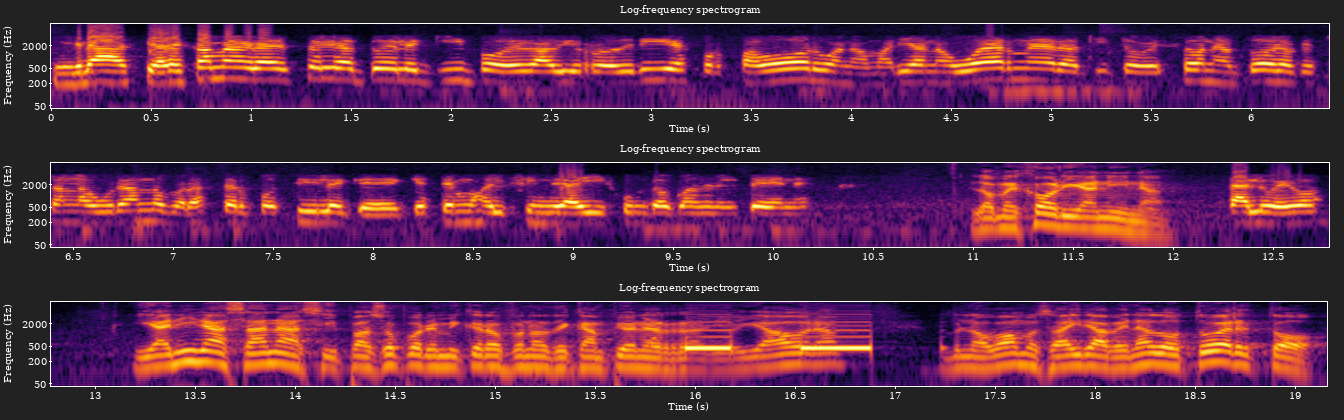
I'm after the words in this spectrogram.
Gracias. Déjame agradecerle a todo el equipo de Gaby Rodríguez, por favor, bueno, a Mariano Werner, a Tito Besone, a todos los que están laburando para hacer posible que, que estemos el fin de ahí junto con el TN. Lo mejor, Yanina. Hasta luego. Yanina Sanasi pasó por el micrófono de Campeones Radio. Y ahora nos vamos a ir a Venado Tuerto.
